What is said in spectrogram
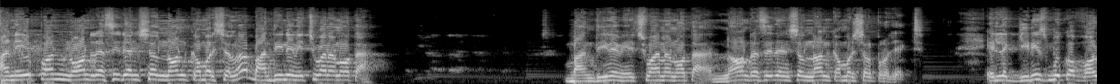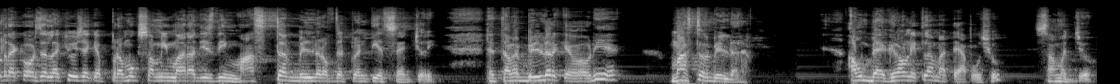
અને એ પણ નોન રેસિડેન્શિયલ નોન કમર્શિયલ હા, બાંધીને વેચવાના નહોતા. બાંધીને વેચવાના નહોતા. Non residential non commercial project એટલે ગિનિસ બુક ઓફ વર્લ્ડ રેકોર્ડ્સે લખ્યું છે કે Pramukh Swami Maharaj is the master builder of the twentieth century. એટલે તમે બિલ્ડર કહેવાય માસ્ટર બિલ્ડર. આ હું બેકગ્રાઉન્ડ એટલા માટે આપું છું. સમજજો.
